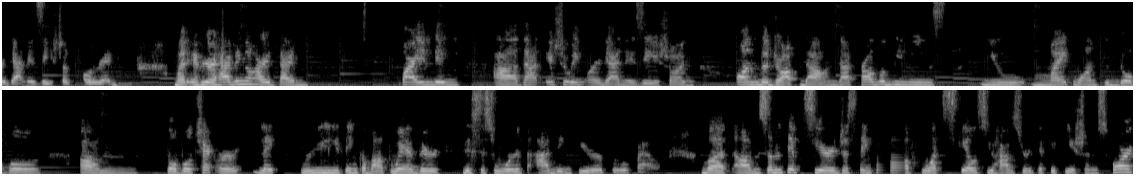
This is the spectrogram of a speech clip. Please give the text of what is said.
organization already. But if you're having a hard time finding uh, that issuing organization on the drop down, that probably means you might want to double um, double check or like really think about whether this is worth adding to your profile. But um, some tips here just think of what skills you have certifications for,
